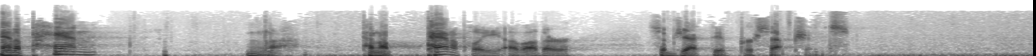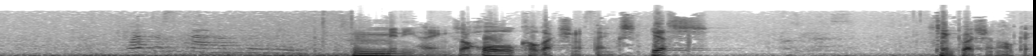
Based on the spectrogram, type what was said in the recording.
and a pan, uh, pan, panoply of other subjective perceptions. What does panoply mean? Many things, a whole collection of things. Yes? Same question, okay.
